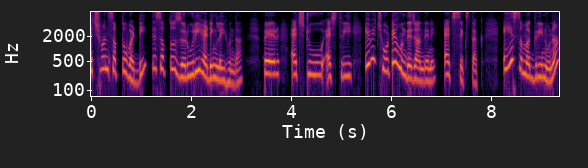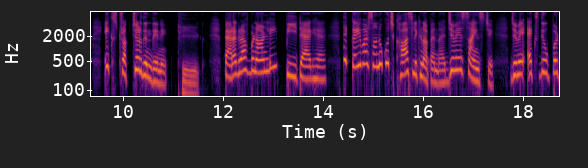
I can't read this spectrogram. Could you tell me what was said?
H1 ਸਭ ਤੋਂ ਵੱਡੀ ਤੇ ਸਭ ਤੋਂ ਜ਼ਰੂਰੀ ਹੈਡਿੰਗ ਲਈ ਹੁੰਦਾ। ਫਿਰ H2 H3 ਇਹ ਵੀ ਛੋਟੇ ਹੁੰਦੇ ਜਾਂਦੇ ਨੇ H6 ਤੱਕ। ਇਹ ਸਮੱਗਰੀ ਨੂੰ ਨਾ ਇੱਕ ਸਟਰਕਚਰ ਦਿੰਦੇ ਨੇ। ਠੀਕ। ਪੈਰਾਗ੍ਰਾਫ ਬਣਾਉਣ ਲਈ P ਟੈਗ ਹੈ ਤੇ ਕਈ ਵਾਰ ਸਾਨੂੰ ਕੁਝ ਖਾਸ ਲਿਖਣਾ ਪੈਂਦਾ ਹੈ ਜਿਵੇਂ ਸਾਇੰਸ 'ਚ। ਜਿਵੇਂ x ਦੇ ਉੱਪਰ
